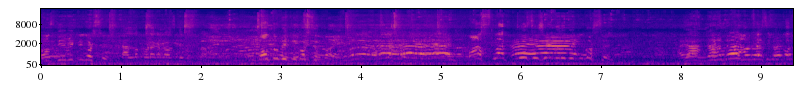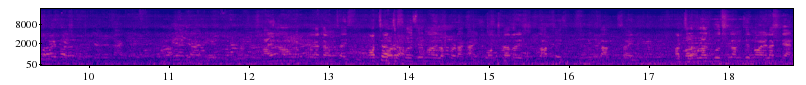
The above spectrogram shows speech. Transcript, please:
লস দিয়ে বিক্রি করছে? চার লক্ষ টাকা লস দিয়ে কত বিক্রি করছেন ভাই পাঁচ লাখ পঁচিশে করে বিক্রি করছেন কত ভাই আজকে? সাড়ে নয় লক্ষ টাকা দাম চাইছি আচ্ছা, আচ্ছা। হয়েছে নয় লক্ষ টাকা। আমি পঞ্চাশ হাজার লাভ চাইছি কিন্তু লাভ চাই নাই। আচ্ছা। সর্বলাস বলছিলাম যে নয় লাখ দেন।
